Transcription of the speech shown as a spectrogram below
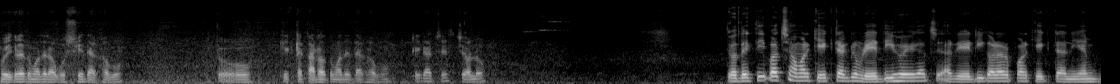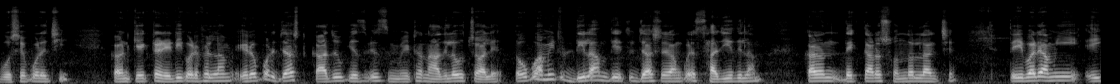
হয়ে গেলে তোমাদের অবশ্যই দেখাবো। তো কেকটা কাটাও তোমাদের দেখাবো। ঠিক আছে? চলো। তো দেখতেই পাচ্ছ, আমার কেকটা একদম রেডি হয়ে গেছে। আর রেডি করার পর কেকটা নিয়ে আমি বসে পড়েছি। কারণ কেকটা রেডি করে ফেললাম। এর ওপর জাস্ট কাজু কিশমিশ মিঠা না দিলেও চলে। তবু আমি একটু দিলাম, দিয়ে একটু জাস্ট এরকম করে সাজিয়ে দিলাম। কারণ দেখতে আরও সুন্দর লাগছে। তো এবারে আমি এই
